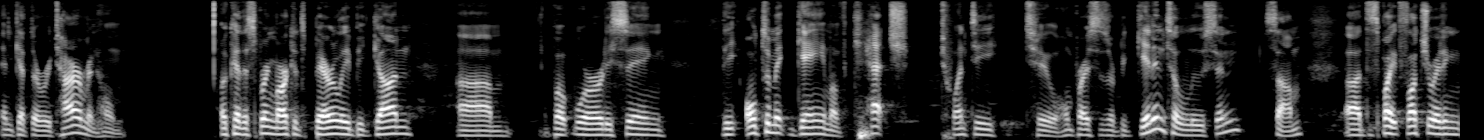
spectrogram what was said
and get their retirement home. Okay, the spring market's barely begun, um, but we're already seeing the ultimate game of catch 22. Home prices are beginning to loosen some, uh, despite fluctuating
